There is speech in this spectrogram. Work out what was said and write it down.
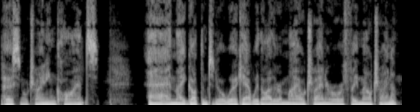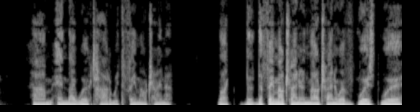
personal training clients, uh, and they got them to do a workout with either a male trainer or a female trainer, um, and they worked harder with the female trainer. Like the, the female trainer and male trainer were, were, were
